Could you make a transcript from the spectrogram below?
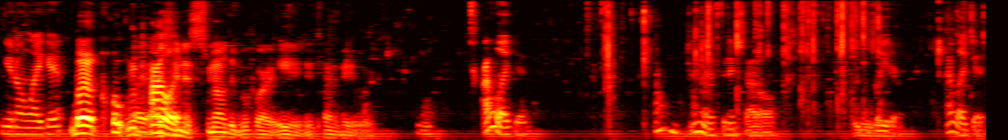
You don't like it? But it coat I, your I palate. shouldn't have smelled it before I ate it. It kind of made it worse. I like it. Oh, I'm gonna finish that off later. I like it.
